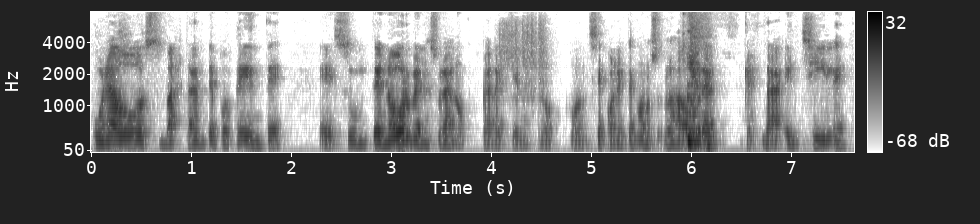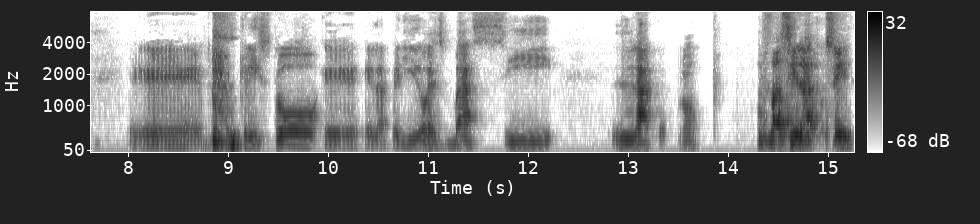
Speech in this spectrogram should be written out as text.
una voz bastante potente. Es un tenor venezolano para quien se conecta con nosotros ahora, que está en Chile. Eh, Cristo, eh, el apellido es Basilaco, ¿no? Basilaco, sí.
